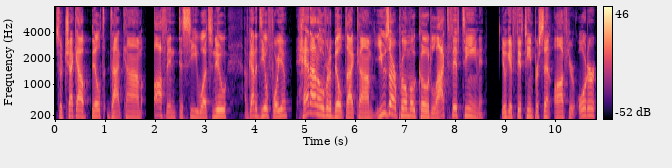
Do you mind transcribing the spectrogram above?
So check out built.com often to see what's new. I've got a deal for you. Head on over to built.com, use our promo code LOCKED15. You'll get 15% off your order.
